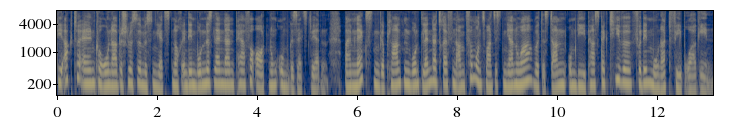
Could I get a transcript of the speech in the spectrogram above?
Die aktuellen Corona-Beschlüsse müssen jetzt noch in den Bundesländern per Verordnung umgesetzt werden. Beim nächsten geplanten Bund-Länder-Treffen am 25. Januar wird es dann um die Perspektive für den Monat Februar gehen.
